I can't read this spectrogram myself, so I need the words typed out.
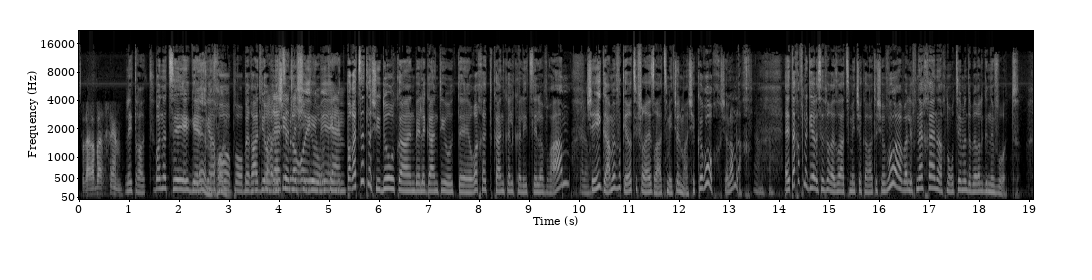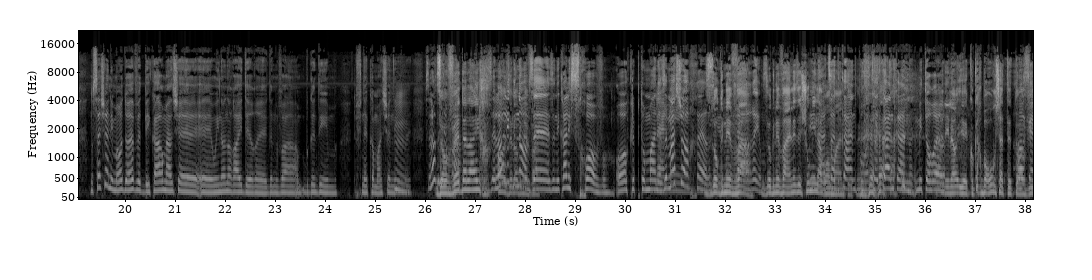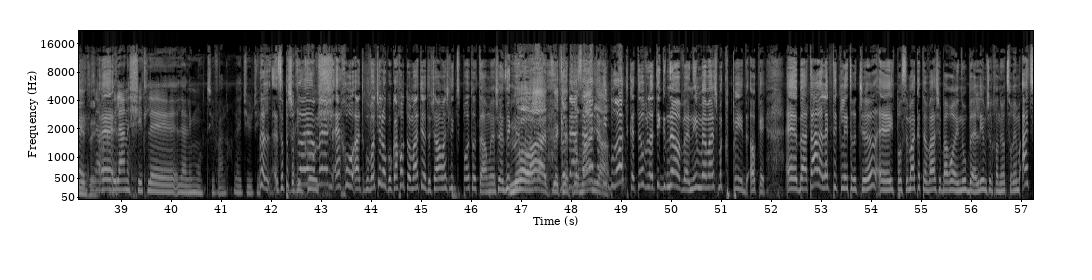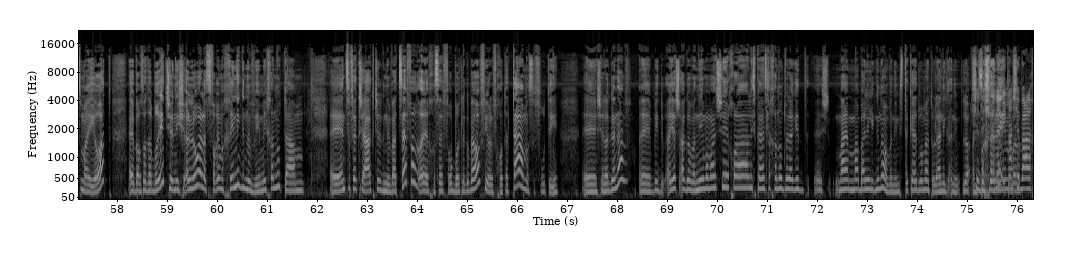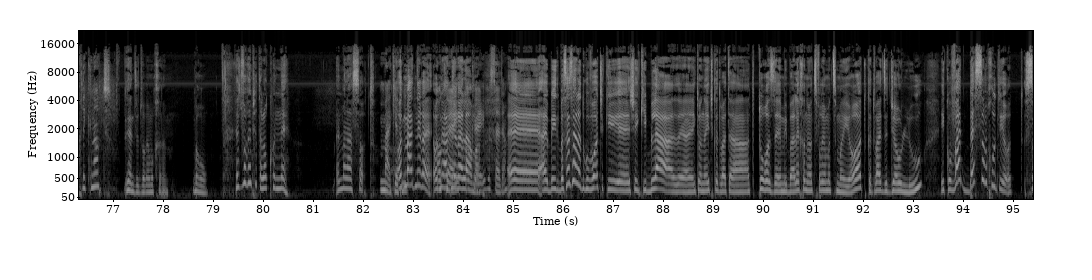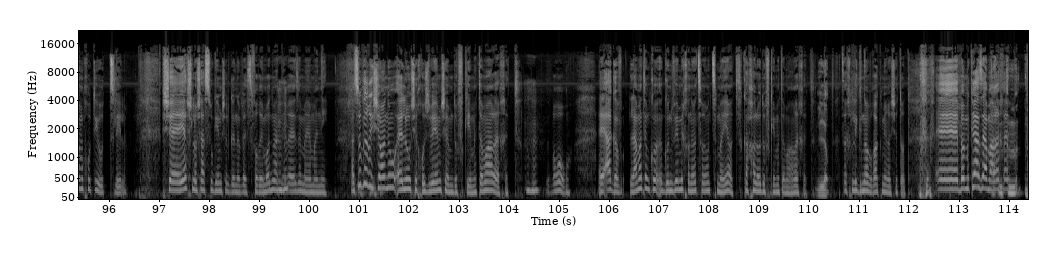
תודה רבה לכם. להתראות. בוא נציג, כן, כי נכון. אנחנו פה ברדיו, אנשים לא רואים. כן. מתפרצת לשידור כאן באלגנטיות עורכת כאן כלכלית צליל אברהם, שלום. שהיא גם מבקרת ספרי עזרה עצמית של מה שכרוך. שלום לך. שלום לך. תכף נגיע לספר עזרה עצמית שקראת השבוע, אבל לפני כן אנחנו רוצים לדבר על גנבות. נושא שאני מאוד אוהבת, בעיקר מאז שווינונה ריידר גנבה בגדים. לפני כמה שנים. Hmm. זה לא גניבה. זה עובד עלייך? זה לא או, לגנוב, זה, לא זה, זה נקרא לסחוב, או קלפטומניה, זה משהו אחר. זו גניבה, זו גניבה, אין לזה שום מילה רומנטית. הנה, הצדקן פה, הצדקן כאן מתעורר. אני לא, כל כך ברור שאת תאהבי אוקיי. את זה. זה המקבילה הנשית לאלימות, יובל, לג'יוג'י. לא, זה פשוט לא יאמן איך הוא, התגובות שלו כל כך אוטומטיות, אפשר ממש לצפות אותן. לא, את, זה קלפטומניה. ובעשרת הדיברות כתוב לא תגנוב, ואני ממש מקפיד. אוקיי. אה, באתר Electric Literature, התפרסמה כתבה שבה רואיינו בעלים של חנויות ספרים עצמאיות אה, בארצות הברית, שנשאלו על הספרים הכי נגנבים מחנותם. אה, אין ספק שהאקט של גניבת ספר אה, חושף רבות לגבי האופי, או לפחות הטעם הספרותי של הגנב. יש, אגב, אני ממש יכולה להיכנס לחנות ולהגיד, מה, מה בא לי לגנוב? אני מסתכלת ואומרת, אולי אני, אני לא, שזה אני שונה ממה אבל... שבא לך לקנות? כן, זה דברים אחרים. ברור. יש דברים שאתה לא קונה. אין מה לעשות. מה, כי את... עוד מעט נראה, עוד מעט אוקיי, נראה למה. אוקיי, בסדר. Uh, בהתבסס על התגובות שכי, אה, שהיא קיבלה, העיתונאית שכתבה את הטור הזה מבעלי חנויות ספרים עצמאיות, כתבה את זה ג'ו לו, היא קובעת בסמכותיות, סמכותיות צליל, שיש שלושה סוגים של גנבי ספרים, עוד מעט mm-hmm. נראה איזה מהם אני. הסוג הראשון הוא אלו שחושבים שהם דופקים את המערכת. Mm-hmm. זה ברור. אה, אגב, למה אתם גונבים מחנויות ספרים עצמאיות? ככה לא דופקים את המערכת. לא. צריך לגנוב רק מרשתות. אה, במקרה הזה המערכת...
